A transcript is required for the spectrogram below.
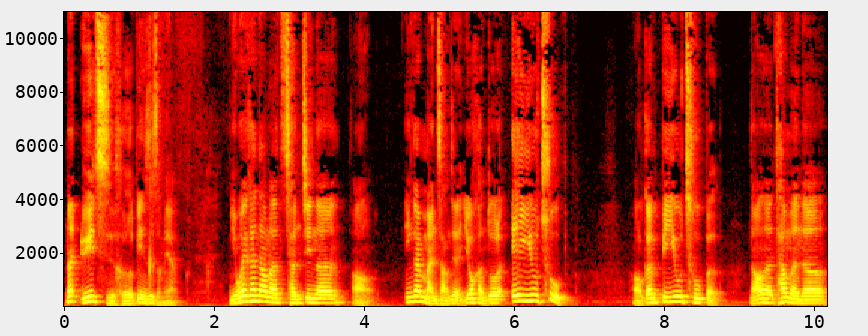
那鱼池合并是怎么样？你会看到呢，曾经呢，哦，应该蛮常见，有很多的 A YouTube，哦，跟 B YouTuber，然后呢，他们呢。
